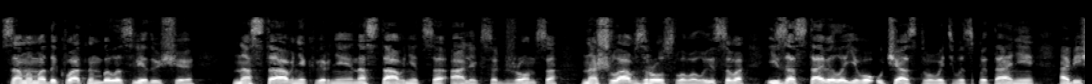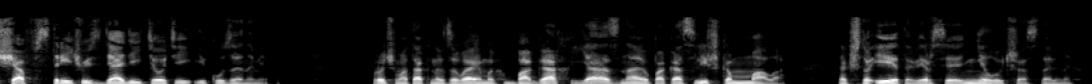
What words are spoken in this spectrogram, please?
самым адекватным было следующее. Наставник, вернее, наставница Алекса Джонса нашла взрослого Лысого и заставила его участвовать в испытании, обещав встречу с дядей, тетей и кузенами. Впрочем, о так называемых «богах» я знаю пока слишком мало, так что и эта версия не лучше остальных.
